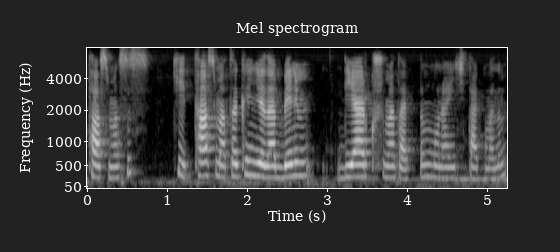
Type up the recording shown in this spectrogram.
Tasmasız. Ki tasma takınca da benim diğer kuşuma taktım. Buna hiç takmadım.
